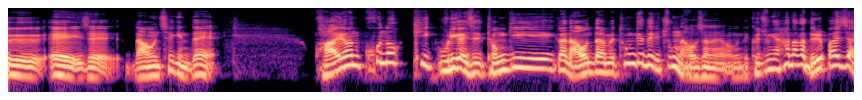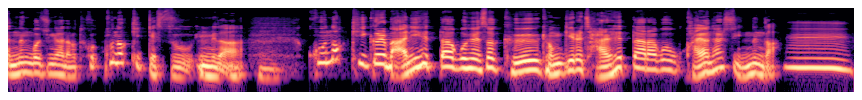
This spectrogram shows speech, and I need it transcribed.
그에 이제 나온 책인데 과연 코너킥 우리가 이제 경기가 나온 다음에 통계들이 쭉 나오잖아요. 근데 그 중에 하나가 늘 빠지지 않는 것 중에 하나가 토- 코너킥 개수입니다. 음. 코너킥을 많이 했다고 해서 그 경기를 잘 했다라고 과연 할 수 있는가? 음.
